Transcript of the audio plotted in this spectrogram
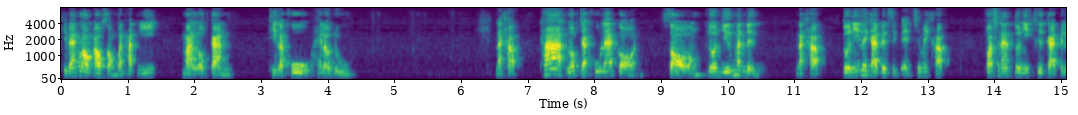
พี่แบงค์ลองเอาสองบรรทัดนี้ มาลบกันทีละคู่ให้เราดูนะครับ ถ้าลบจากคู่แรกก่อน 2 โดนยืมมา1นะครับ ตัวนี้เลยกลายเป็น 11 ใช่ไหมครับ เพราะฉะนั้นตัวนี้คือกลายเป็น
